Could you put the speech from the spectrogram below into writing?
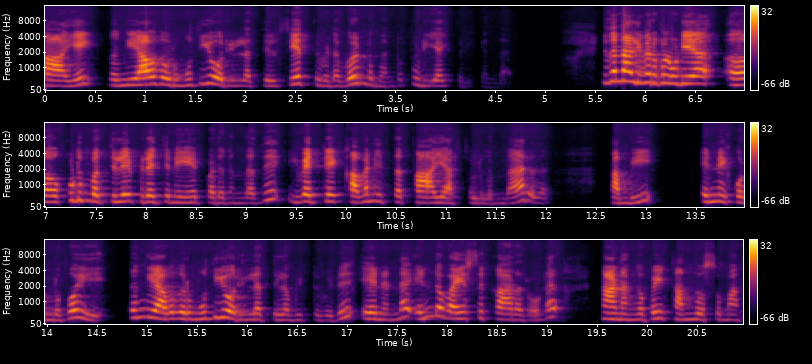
தாயை எங்கேயாவது ஒரு முதியோர் இல்லத்தில் சேர்த்து விட வேண்டும் என்று துடியாய் துடிக்கின்றார் இதனால் இவர்களுடைய குடும்பத்திலே பிரச்சனை ஏற்படுகின்றது. இவற்றை கவனித்த தாயார் சொல்கின்றார் தம்பி என்னை கொண்டு போய் எங்கேயாவது ஒரு முதியோர் இல்லத்தில் விட்டுவிடு. ஏனென்னா எந்த வயசுக்காரரோட நான் அங்கே போய் சந்தோஷமாக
